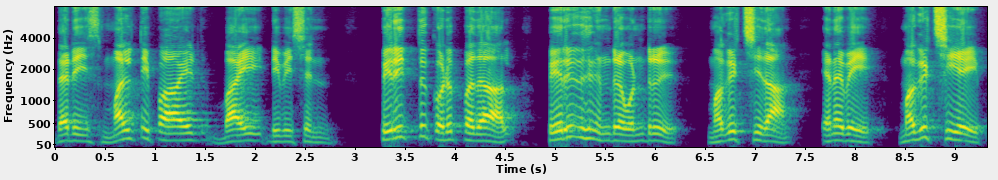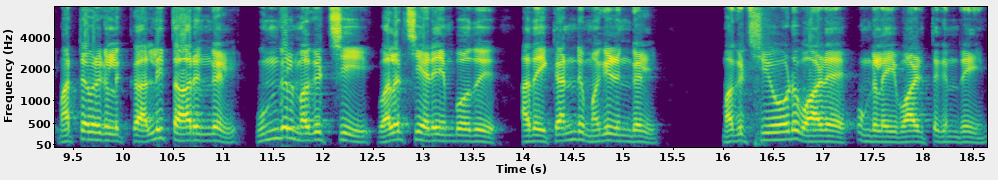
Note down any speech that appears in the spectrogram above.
that is multiplied by division பிரித்து கொடுப்பதால் பெருகுகின்ற ஒன்று மகிழ்ச்சிதான். எனவே மகிழ்ச்சியை மற்றவர்களுக்கு அள்ளித்தாருங்கள். உங்கள் மகிழ்ச்சி வளர்ச்சி அடையும் போது அதை கண்டு மகிழுங்கள். மகிழ்ச்சியோடு வாழ உங்களை வாழ்த்துகின்றேன்.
